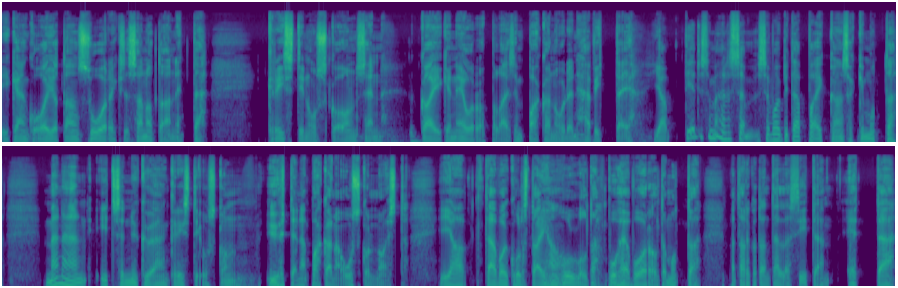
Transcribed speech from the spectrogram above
ikään kuin ojotaan suoriksi ja sanotaan, että kristinusko on sen kaiken eurooppalaisen pakanuuden hävittäjä. Ja tietyssä määrässä se voi pitää paikkaansakin, mutta Mä näen itse nykyään kristiuskon yhtenä pakana uskonnoista. Ja tämä voi kuulostaa ihan hullulta puheenvuorolta, mutta mä tarkoitan tällä sitä, että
